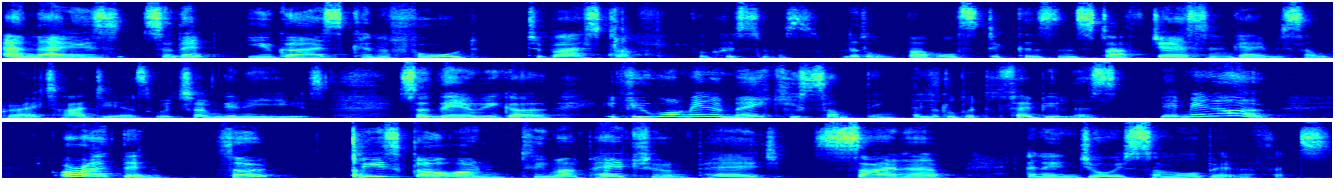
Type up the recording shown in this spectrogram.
And that is so that you guys can afford to buy stuff for Christmas. Little bubble stickers and stuff. Jason gave me some great ideas, which I'm going to use. So there we go. If you want me to make you something a little bit fabulous, let me know. All right then. So please go on to my Patreon page, sign up and enjoy some more benefits.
